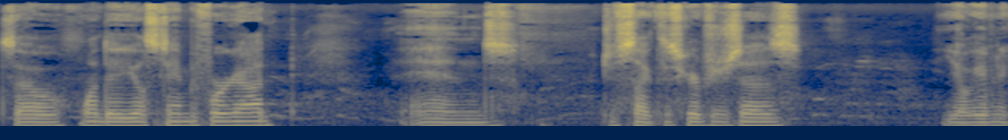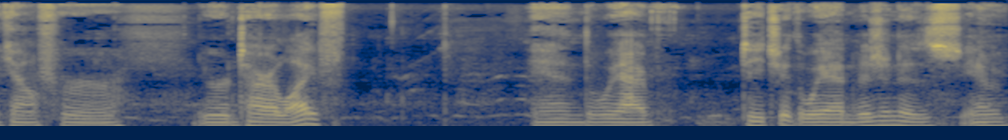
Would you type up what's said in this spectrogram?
So one day you'll stand before God, and just like the scripture says, you'll give an account for your entire life. And the way I teach it, the way I envision is, you know,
